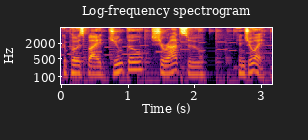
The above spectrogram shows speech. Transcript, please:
composed by Junko Shiratsu. Enjoy!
